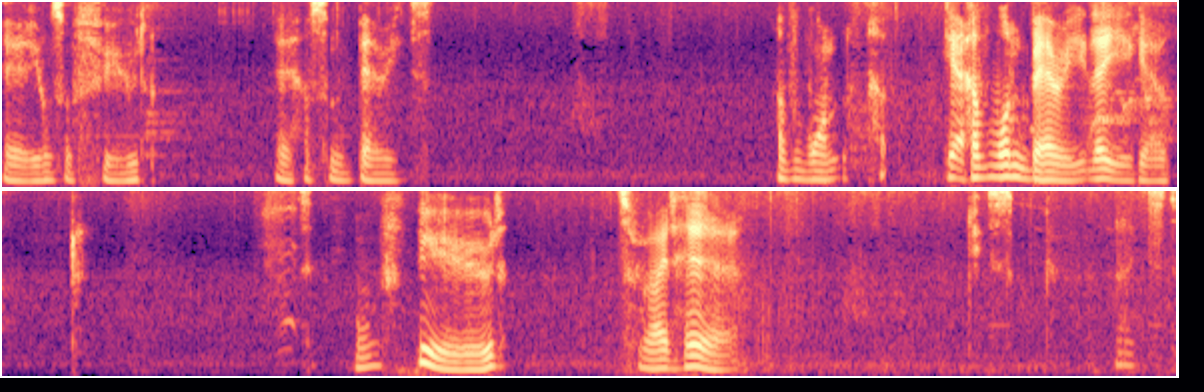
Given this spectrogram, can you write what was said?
Yeah, you want some food? Yeah, have some berries. Have one... Yeah, have one berry. There you go. One food. It's right here. Jesus Christ.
